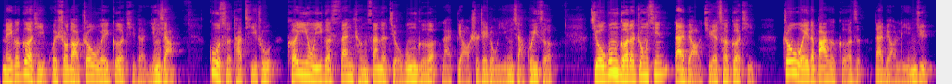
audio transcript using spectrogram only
每个个体会受到周围个体的影响。故此，他提出可以用一个三乘三的九宫格来表示这种影响规则。九宫格的中心代表决策个体，周围的八个格子代表邻居。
